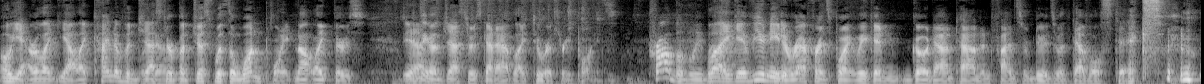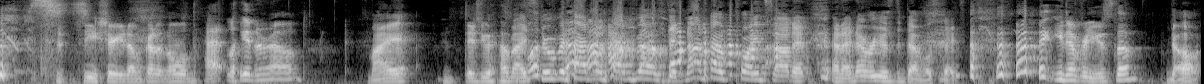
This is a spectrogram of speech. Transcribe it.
oh yeah or like yeah like kind of a jester but just with the one point not like there's Yeah. I think a jester's got to have like two or three points. Probably, but Like, if you need a reference point, we can go downtown and find some dudes with devil sticks. see, sure you don't got an old hat laying around. my Did you have my one? stupid hat that had bells did not have points on it, and I never used the devil sticks. you never used them. No,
